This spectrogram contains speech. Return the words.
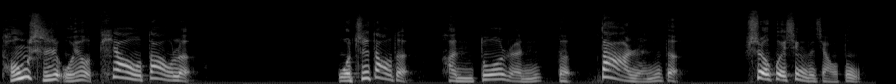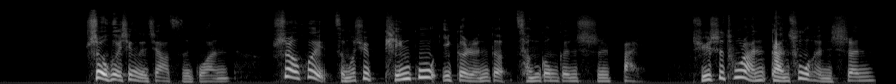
同时我又跳到了我知道的很多人的大人的。社会性的角度，社会性的价值观，社会怎么去评估一个人的成功跟失败？徐是突然感触很深。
